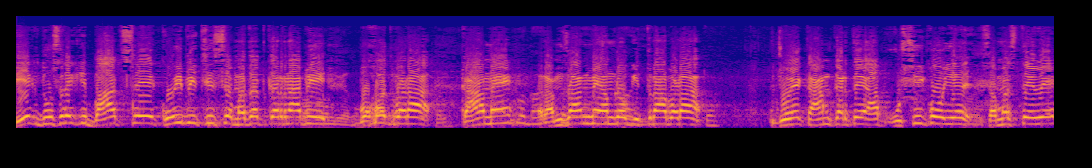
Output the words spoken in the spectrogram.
एक दूसरे की बात से, कोई भी चीज़ से मदद करना भी बहुत बड़ा काम है। रमज़ान में हम लोग इतना बड़ा जो है काम करते, आप उसी को ये समझते हुए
